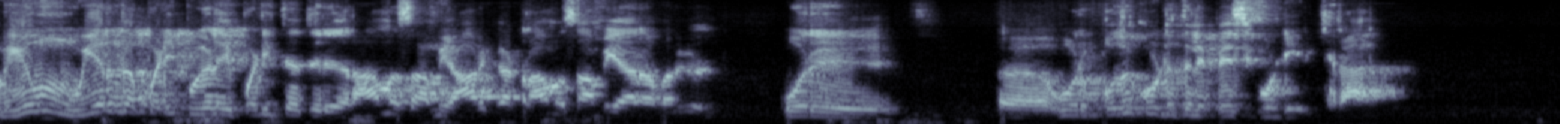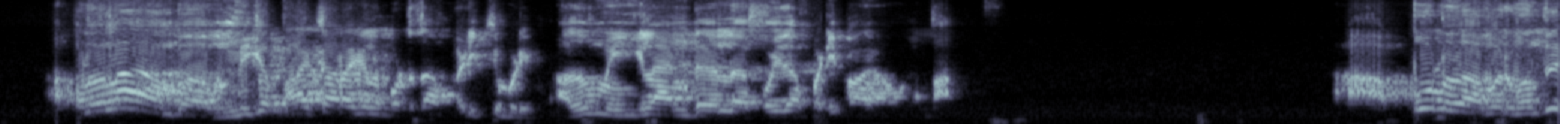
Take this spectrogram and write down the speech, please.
மிகவும் உயர்ந்த படிப்புகளை படித்த திரு ராமசாமி ஆர்காட் ராமசாமியார் அவர்கள் ஒரு அஹ், ஒரு பொதுக்கூட்டத்தில் பேசிக் கொண்டிருக்கிறார். அப்பெல்லாம் நம்ம மிக பணக்காரர்கள் மட்டும் தான் படிக்க முடியும். அதுவும் இங்கிலாந்துல போய் தான் படிப்பாங்க அவங்க தான் அப்போது அவர் வந்து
